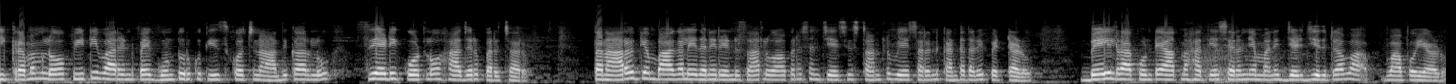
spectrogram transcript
ఈ క్రమంలో పీటీ వారెంట్పై గుంటూరుకు తీసుకొచ్చిన అధికారులు సిఐడి కోర్టులో హాజరుపరిచారు. తన ఆరోగ్యం బాగలేదని రెండుసార్లు ఆపరేషన్ చేసి స్టంట్లు వేశారని కంటతడి పెట్టాడు. బెయిల్ రాకుంటే ఆత్మహత్య శరణ్యమని జడ్జి ఎదుట వా వాపోయాడు.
